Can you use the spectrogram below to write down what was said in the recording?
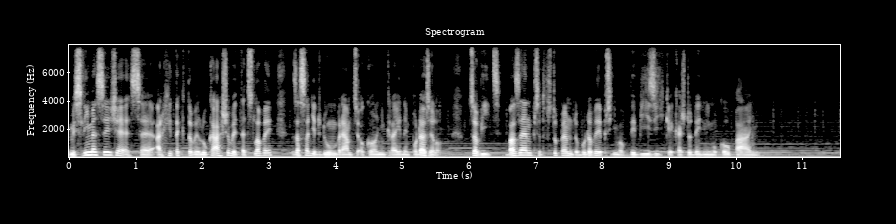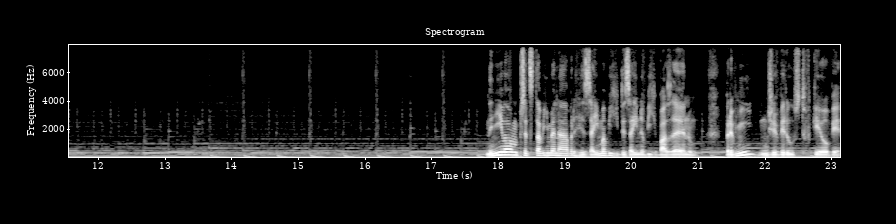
Myslíme si, že se architektovi Lukášovi Teclovi zasadit dům v rámci okolní krajiny podařilo. Co víc, bazén před vstupem do budovy přímo vybízí ke každodennímu koupání. Nyní vám představíme návrhy zajímavých designových bazénů. První může vyrůst v Kijově.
